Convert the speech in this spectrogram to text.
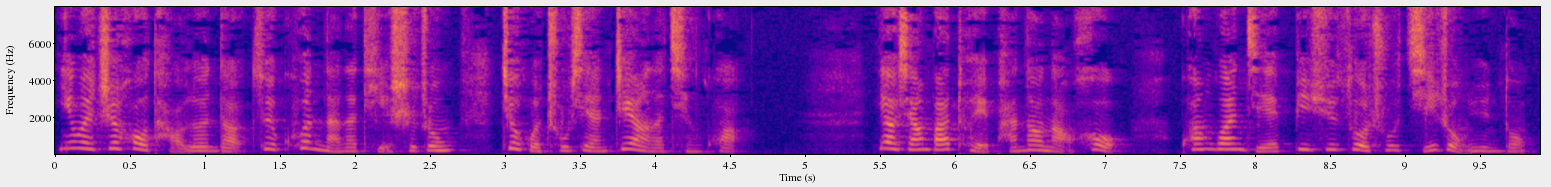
因为之后讨论的最困难的体式中就会出现这样的情况：要想把腿盘到脑后，髋关节必须做出几种运动，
